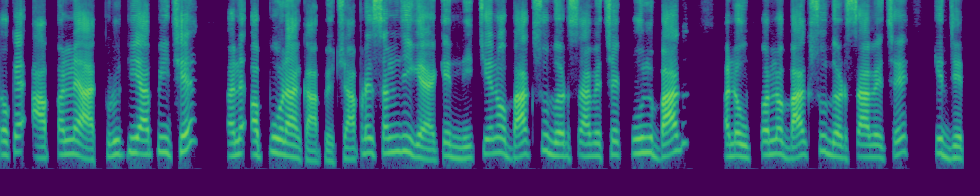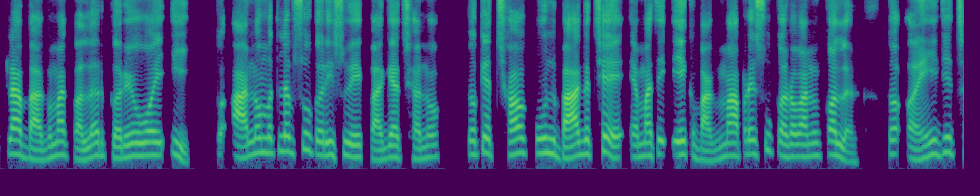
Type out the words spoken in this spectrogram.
તો કે આપણને આકૃતિ આપી છે અને અપૂર્ણાંક આપ્યો છે. આપણે સમજી ગયા કે નીચેનો ભાગ શું દર્શાવે છે? કુલ ભાગ અને ઉપરનો ભાગ શું દર્શાવે છે? કે જેટલા ભાગમાં કલર કર્યો હોય ઈ. તો આનો મતલબ શું કરીશું? એક ભાગ્યા છ નો. તો કે છ કુલ ભાગ છે, એમાંથી એક ભાગમાં આપણે શું કરવાનું? કલર. તો અહીં જે છ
